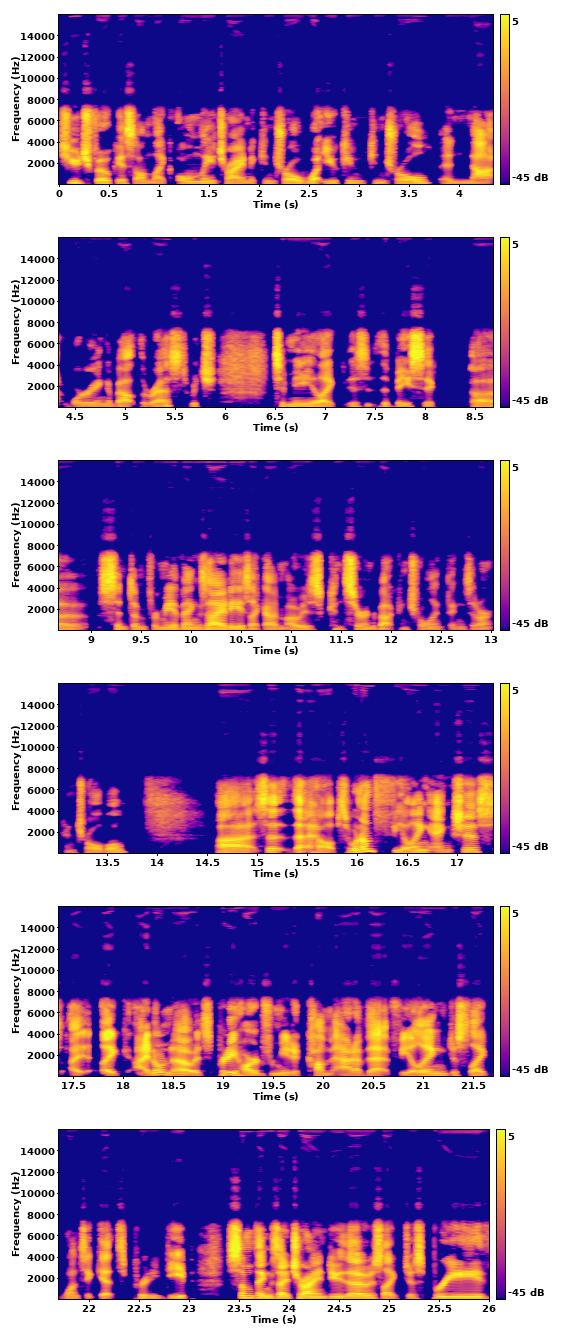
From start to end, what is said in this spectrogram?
huge focus on like only trying to control what you can control and not worrying about the rest which to me like is the basic uh, symptom for me of anxiety is like i'm always concerned about controlling things that aren't controllable uh, so that helps. When I'm feeling anxious, I like I don't know, it's pretty hard for me to come out of that feeling just like once it gets pretty deep. Some things I try and do though is like just breathe,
